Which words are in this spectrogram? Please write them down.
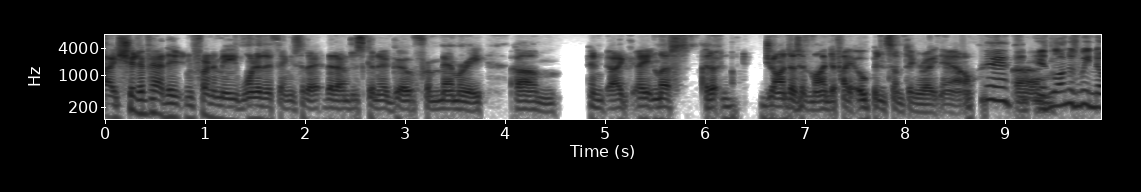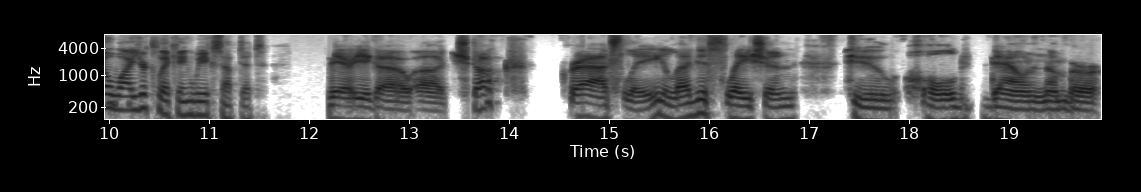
I should have had it in front of me. One of the things that I, that I'm just going to go from memory, um, and I, I- unless I don't, John doesn't mind if I open something right now. Eh, as um, long as we know why you're clicking, we accept it. There you go. Uh, Chuck Grassley legislation to hold down number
